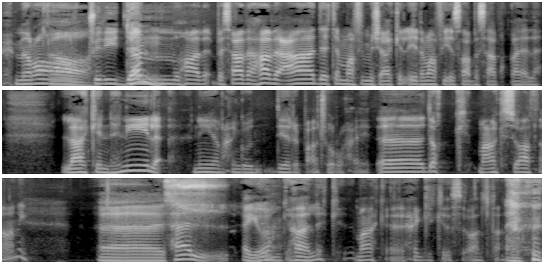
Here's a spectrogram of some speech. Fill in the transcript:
احمرار آه. كذي دم. وهذا. بس هذا هذا عادة ما في مشاكل إذا ما في إصابة سابقة له. لكن هني لا. هني راح نقول دير باكر روحي أه دوك معك سؤال ثاني؟ آه هل أيوه. يمكن ها لك معك حقك السؤال الثاني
